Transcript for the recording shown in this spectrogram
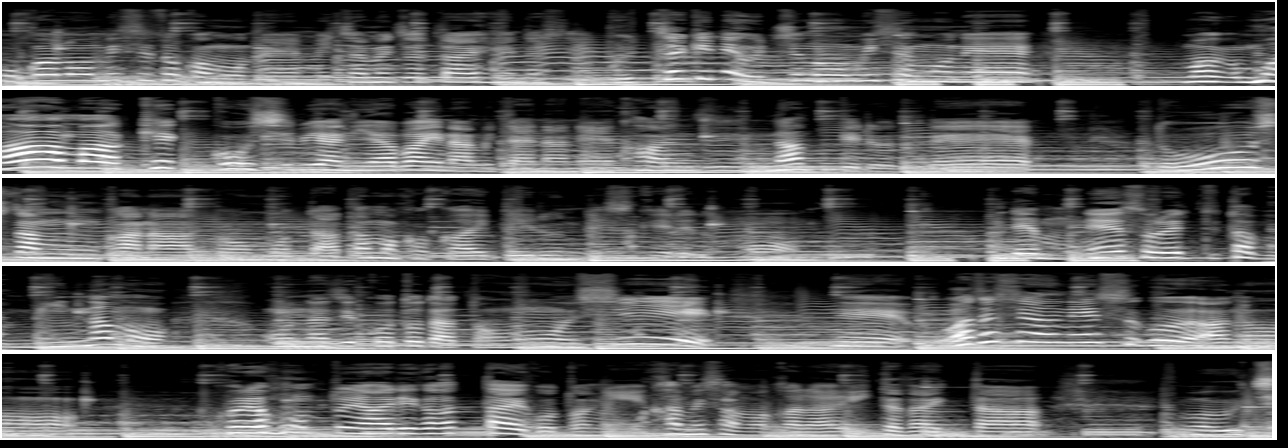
他のお店とかもねめちゃめちゃ大変だしぶっちゃけねうちのお店もねままあまあ結構シビアにやばいなみたいなね感じになってるんでどうしたもんかなと思って頭抱えているんですけれども。でもねそれって多分みんなも同じことだと思うしで私はねすごいあのこれは本当にありがたいことに神様からいただいた内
